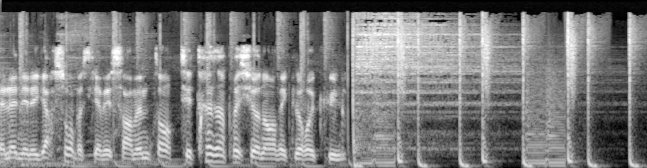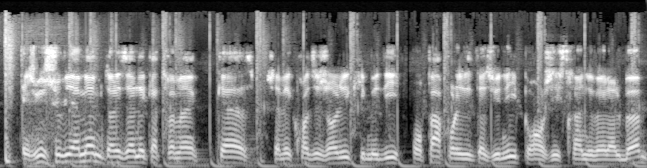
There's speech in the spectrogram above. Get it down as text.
Hélène et les garçons, parce qu'il y avait ça en même temps. C'est très impressionnant avec le recul. Et je me souviens même, dans les années 95, j'avais croisé Jean-Luc qui me dit on part pour les États-Unis pour enregistrer un nouvel album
